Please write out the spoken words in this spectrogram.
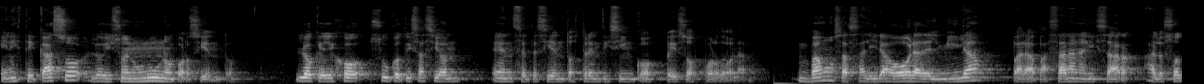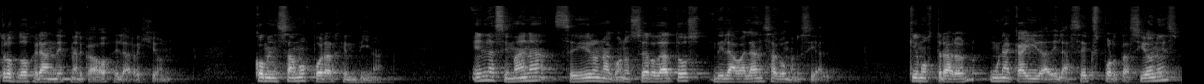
En este caso lo hizo en un 1%, lo que dejó su cotización en 735 pesos por dólar. Vamos a salir ahora del Mila para pasar a analizar a los otros dos grandes mercados de la región. Comenzamos por Argentina. En la semana se dieron a conocer datos de la balanza comercial, que mostraron una caída de las exportaciones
